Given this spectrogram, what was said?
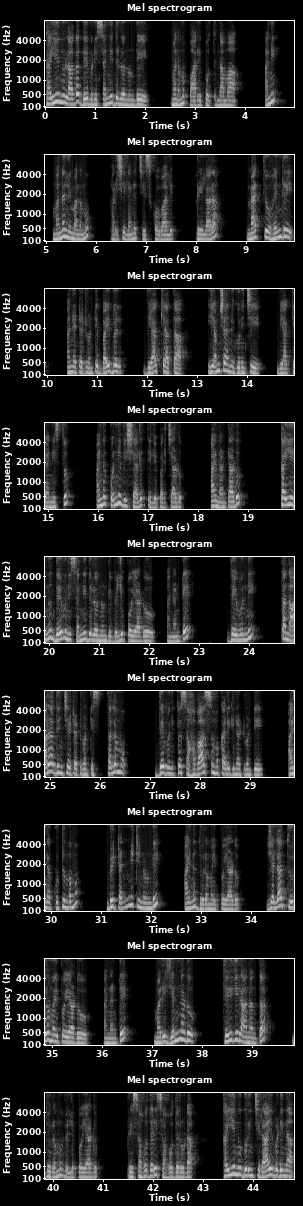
కయ్యేనులాగా దేవుని సన్నిధిలో నుండి మనము పారిపోతున్నామా? అని మనల్ని మనము పరిశీలన చేసుకోవాలి. ప్రియులారా మాథ్యూ హెన్రీ అనేటటువంటి బైబిల్ వ్యాఖ్యాత ఈ అంశాన్ని గురించి వ్యాఖ్యానిస్తూ ఆయన కొన్ని విషయాలు తెలియపరిచాడు. ఆయన అంటాడు కయ్యను దేవుని సన్నిధిలో నుండి వెళ్ళిపోయాడు అనంటే దేవుణ్ణి తను ఆరాధించేటటువంటి స్థలము దేవునితో సహవాసము కలిగినటువంటి ఆయన కుటుంబము వీటన్నిటి నుండి ఆయన దూరమైపోయాడు. ఎలా దూరమైపోయాడు అనంటే మరి ఎన్నడూ తిరిగి రానంత దూరము వెళ్ళిపోయాడు. ప్రి సహోదరి సహోదరుడా కయ్యను గురించి రాయబడిన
